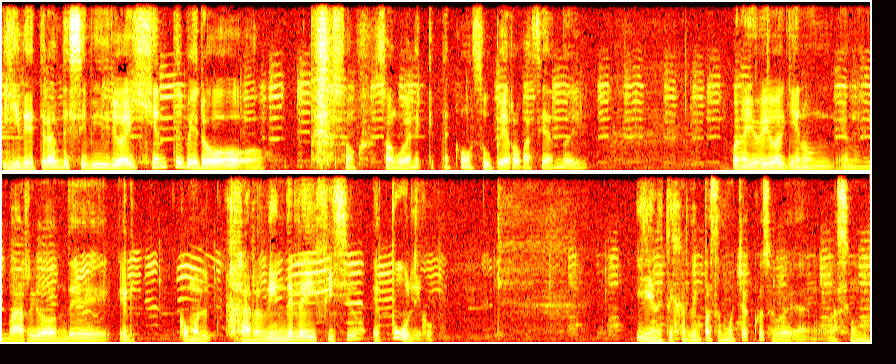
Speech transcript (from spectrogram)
Y detrás de ese vidrio hay gente, pero, son, son que están como su perro paseando. Y... Bueno, yo vivo aquí en un, en un barrio donde el, como el jardín del edificio es público. Y en este jardín pasan muchas cosas. Hace un,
